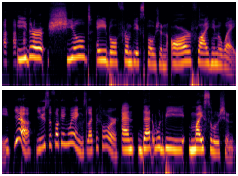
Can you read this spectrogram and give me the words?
either shield Abel from the explosion or fly him away. Yeah, use the fucking wings like before. And that would be my solution.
